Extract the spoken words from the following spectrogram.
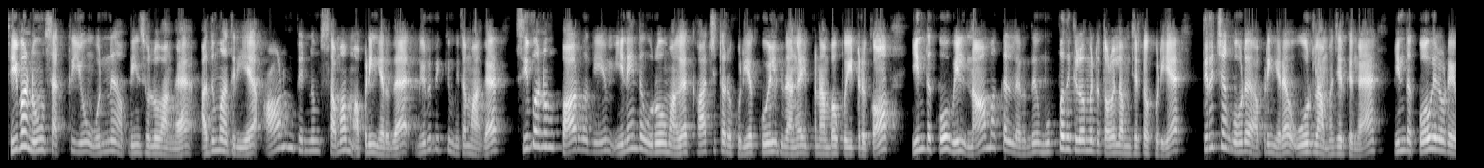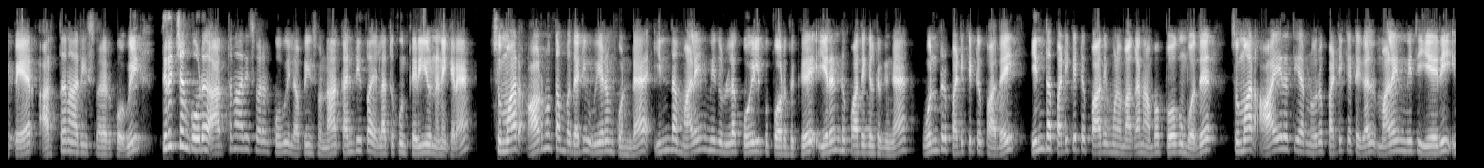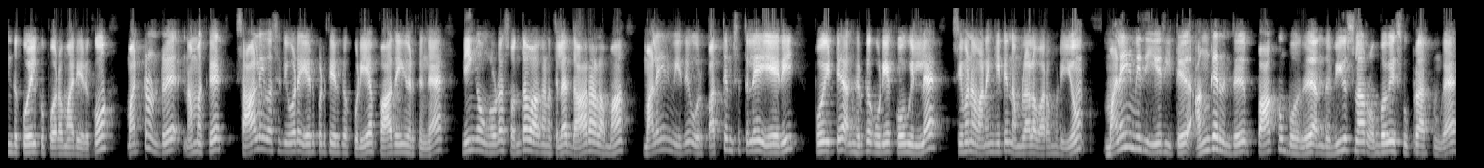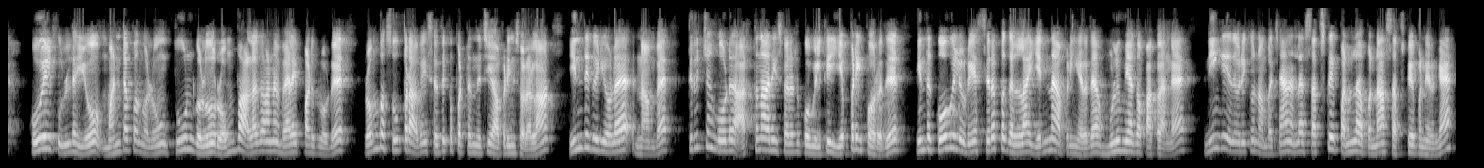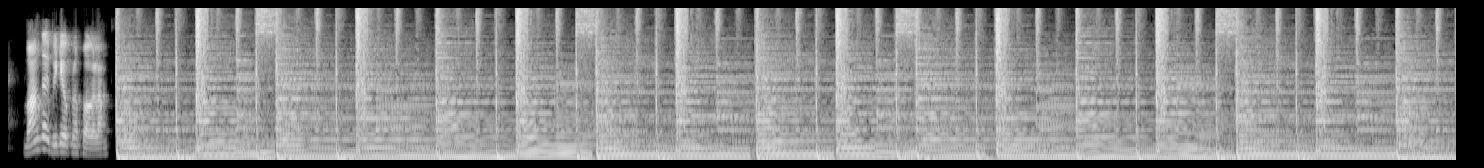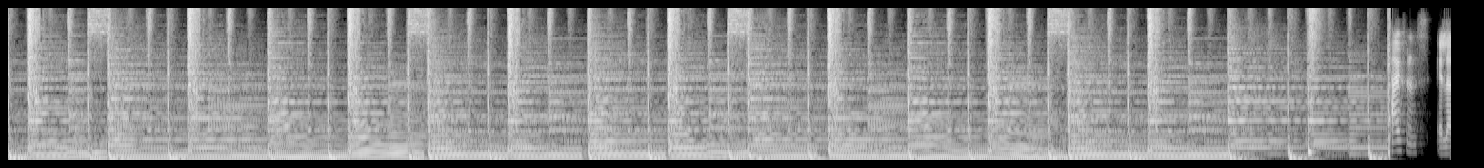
சிவனும் சக்தியும் ஒன்று அப்படின்னு சொல்லுவாங்க. அது மாதிரியே ஆணும், பெண்ணும் சமம் அப்படிங்கிறத நிரூபிக்கும் விதமாக சிவனும், பார்வதியும் இணைந்த உருவமாக காட்சி தரக்கூடிய கோயிலுக்கு தாங்க இப்ப நம்ம போயிட்டு இருக்கோம். இந்த கோவில் நாமக்கல்ல இருந்து 30 கிலோமீட்டர் தொலைவில் அமைஞ்சிருக்கக்கூடிய திருச்செங்கோடு அப்படிங்கிற ஊர்ல அமைஞ்சிருக்குங்க. இந்த கோவிலுடைய பெயர் அர்த்தநாரீஸ்வரர் கோவில். திருச்செங்கோடு அர்த்தநாரீஸ்வரர் கோவில் அப்படின்னு சொன்னா கண்டிப்பா எல்லாத்துக்கும் தெரியும்னு நினைக்கிறேன். சுமார் 650 அடி உயரம் கொண்ட இந்த மலையின் மீது உள்ள கோயிலுக்கு போறதுக்கு இரண்டு பாதைகள் இருக்குங்க. ஒன்று படிக்கட்டு பாதை. இந்த படிக்கட்டு பாதை மூலமாக நாம போகும்போது சுமார் 1200 படிக்கட்டுகள் மலையின் மீது ஏறி இந்த கோயிலுக்கு போற மாதிரி இருக்கும். மற்றொன்று நமக்கு சாலை வசதியோட ஏற்படுத்தி இருக்கக்கூடிய பாதையும் இருக்குங்க. நீங்க உங்களோட சொந்த வாகனத்துல தாராளமா மலையின் மீது ஒரு பத்து நிமிஷத்துல ஏறி போயிட்டு அங்க இருக்கக்கூடிய கோவில்ல சிவனை வணங்கிட்டு நம்மளால வர முடியும். மலையின் மீது ஏறிட்டு அங்கிருந்து பார்க்கும்போது அந்த வியூஸ்லாம் ரொம்பவே சூப்பரா இருக்குங்க. கோயிலுக்குள்ளேயும் மண்டபங்களும், தூண்களும் ரொம்ப அழகான வேலைப்பாடுகளோடு ரொம்ப சூப்பராகவே செதுக்கப்பட்டிருந்துச்சு அப்படின்னு சொல்லலாம். இந்த வீடியோல நாம திருச்செங்கோடு அர்த்தநாரீஸ்வரர் கோவிலுக்கு எப்படி போறது? இந்த கோவிலுடைய சிறப்புகள்லாம் என்ன அப்படிங்கிறத முழுமையாக பார்க்கலாங்க. நீங்க இதுவரைக்கும் நம்ம சேனலில் சப்ஸ்கிரைப் பண்ணல அப்படின்னா சப்ஸ்கிரைப் பண்ணிருங்க. வாங்க வீடியோக்குள்ள போகலாம்.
